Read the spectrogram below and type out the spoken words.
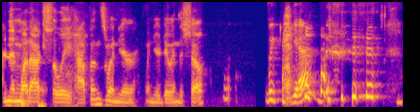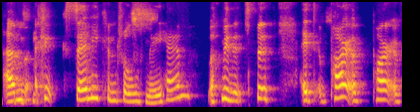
and then what actually happens when you're when you're doing the show? We yeah. Um semi-controlled mayhem I mean, it's it part of part of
